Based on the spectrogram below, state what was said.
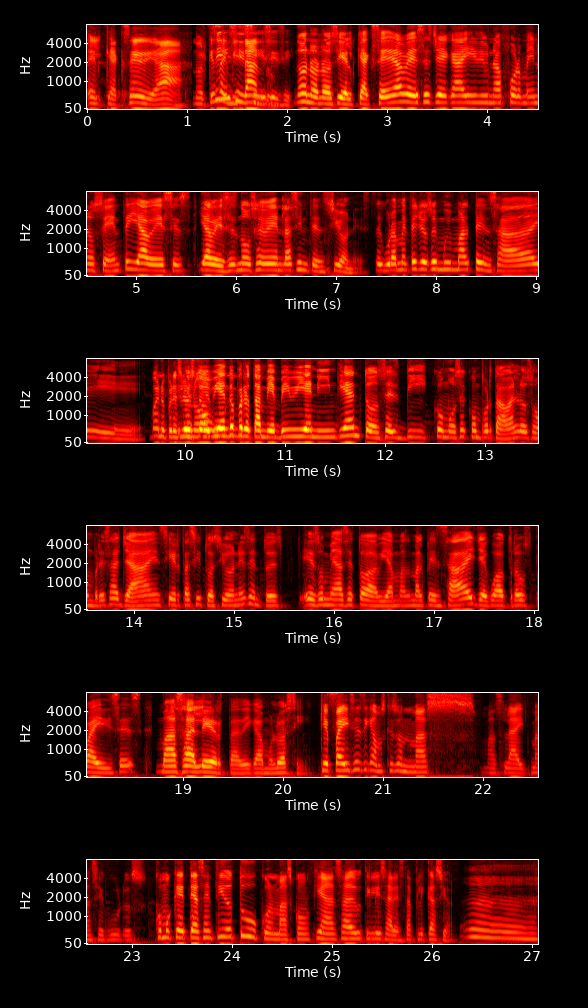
el que accede a, no el que sí, está invitando. sí, sí, sí. No, no, no, sí, el que accede a veces llega ahí de una forma inocente y a veces y a veces no se ven las intenciones. Seguramente yo soy muy mal pensada y Bueno, pero lo estoy viendo, pero también viví en India, entonces vi cómo se comportaban los hombres allá en ciertas situaciones, entonces eso me hace todavía más mal pensada y llego a otros países más alerta, digámoslo así. ¿Qué países, digamos, que son más, más light, más seguros? Como que te has sentido tú con más confianza de utilizar esta aplicación. Ah,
